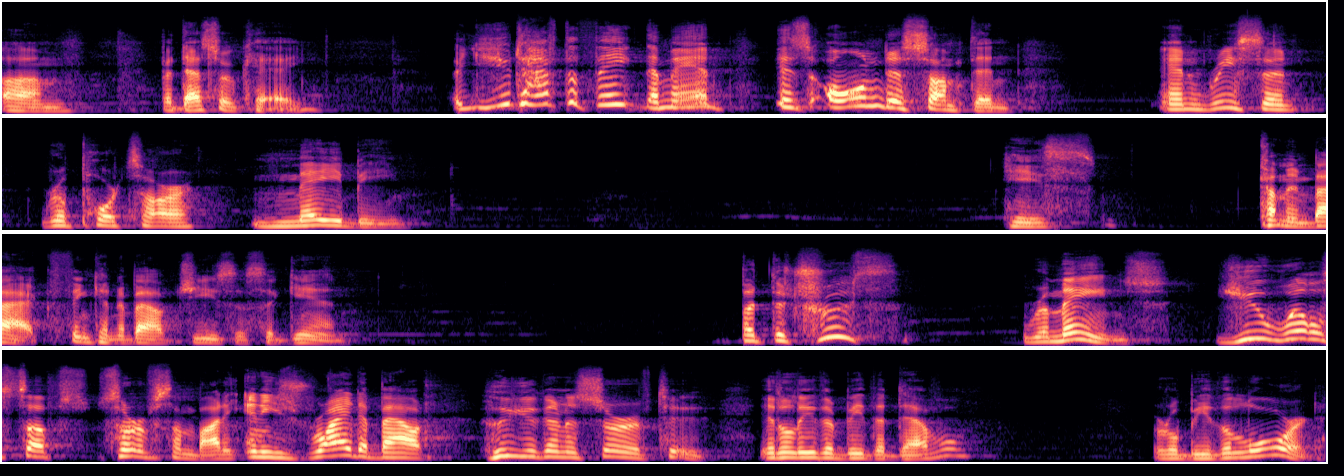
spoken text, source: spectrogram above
um, but that's okay. You'd have to think the man is on to something. And recent reports are maybe he's coming back thinking about Jesus again. But the truth remains you will serve somebody, and he's right about who you're going to serve to. It'll either be the devil or it'll be the Lord.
